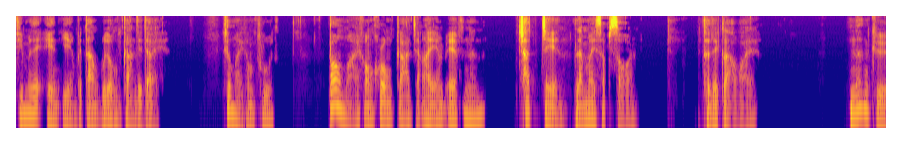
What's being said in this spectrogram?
ที่ไม่ได้เอ็นเอียงไปตามอุดมการณ์ใด ๆ เครื่องหมายคำพูด เป้าหมายของโครงการจาก IMF นั้น ชัดเจนและไม่ซับซ้อน เธอได้กล่าวไว้ นั่นคือ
